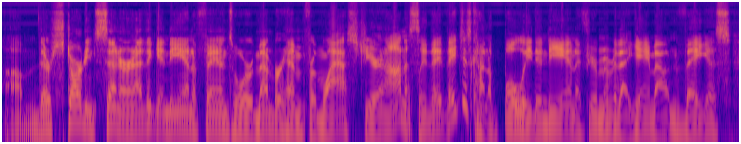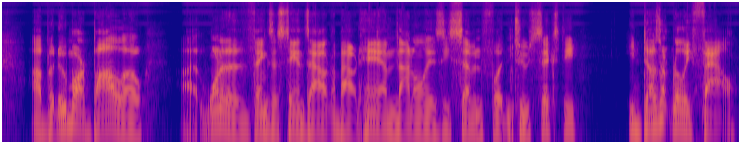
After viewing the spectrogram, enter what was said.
Um, their starting center, and I think Indiana fans will remember him from last year. And honestly, they, they just kind of bullied Indiana if you remember that game out in Vegas. Uh, but Oumar Ballo, uh, one of the things that stands out about him, not only is he seven foot and 260, he doesn't really foul.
